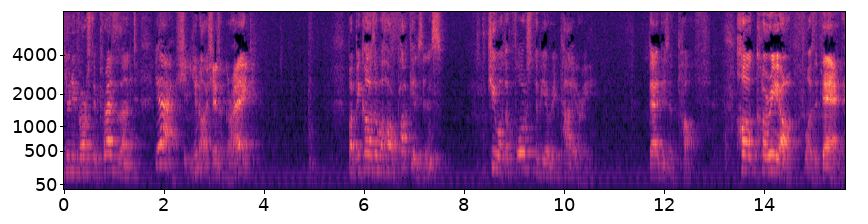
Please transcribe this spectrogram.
University president, yeah, she, you know, she's great. But because of her Parkinson's, she was forced to be a retiree. That is tough. Her career was dead.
